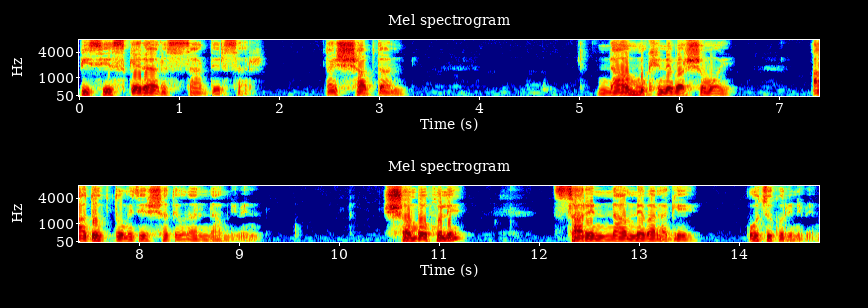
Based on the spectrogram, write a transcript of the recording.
পিসিএস ক্যাডার স্যারদের স্যার। তাই সাবধান। নাম মুখে নেবার সময় আদব তমিজের সাথে ওনার নাম নেবেন। সম্ভব হলে স্যারের নাম নেবার আগে অজু করে নেবেন।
